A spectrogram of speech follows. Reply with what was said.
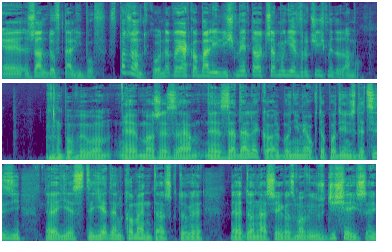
e, rządów talibów, w porządku, no to jak obaliliśmy, to czemu nie wróciliśmy do domu? Bo było e, może za, e, za daleko, albo nie miał kto podjąć decyzji. E, Jest jeden komentarz, który do naszej rozmowy już dzisiejszej.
